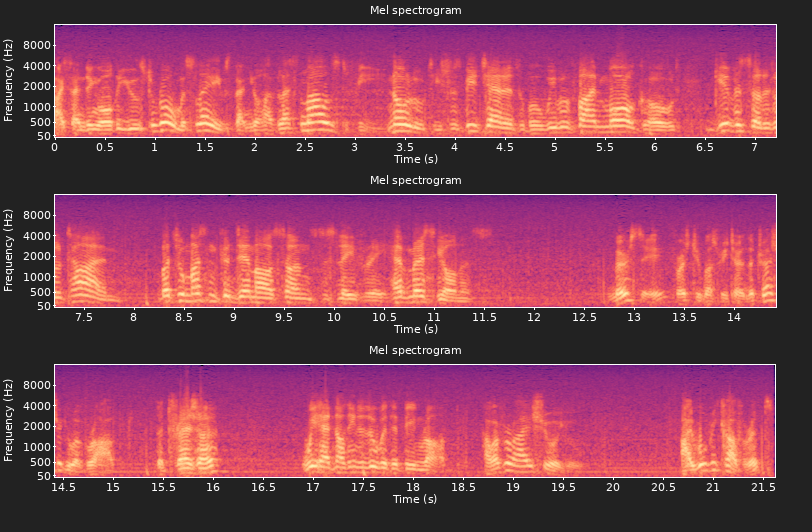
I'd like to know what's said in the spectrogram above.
By sending all the youths to Rome as slaves, then you'll have less mouths to feed. No, Lutetius, be charitable. We will find more gold. Give us a little time. But you mustn't condemn our sons to slavery. Have mercy on us. Mercy? First you must return the treasure you have robbed. The treasure? We had nothing to do with it being robbed. However, I assure you, I will recover it,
